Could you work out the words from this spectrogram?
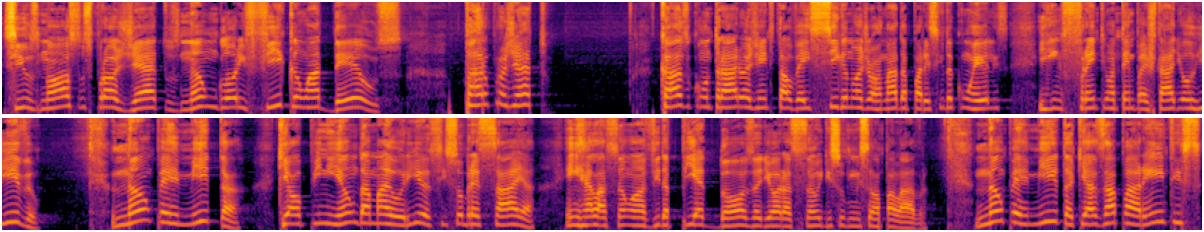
Se os nossos projetos não glorificam a Deus, para o projeto. Caso contrário, a gente talvez siga numa jornada parecida com eles e enfrente uma tempestade horrível. Não permita que a opinião da maioria se sobressaia em relação a uma vida piedosa de oração e de submissão à palavra. Não permita que as aparentes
